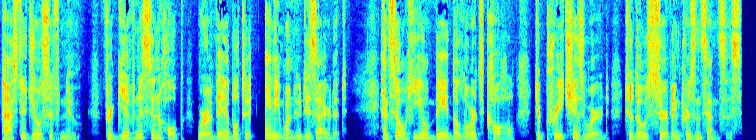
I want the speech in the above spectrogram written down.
Pastor Joseph knew forgiveness and hope were available to anyone who desired it, and so he obeyed the Lord's call to preach his word to those serving prison sentences.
